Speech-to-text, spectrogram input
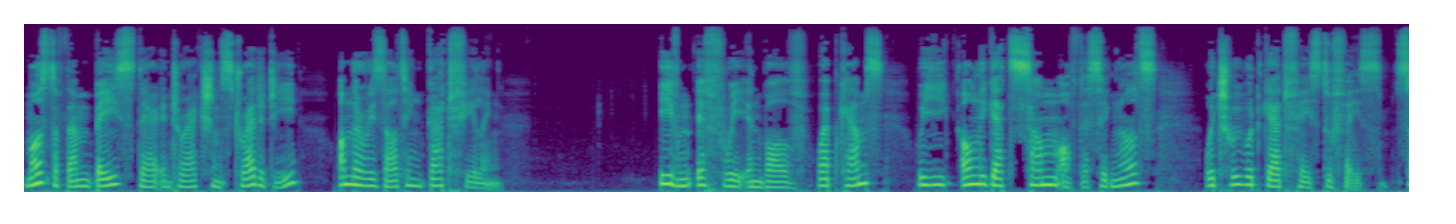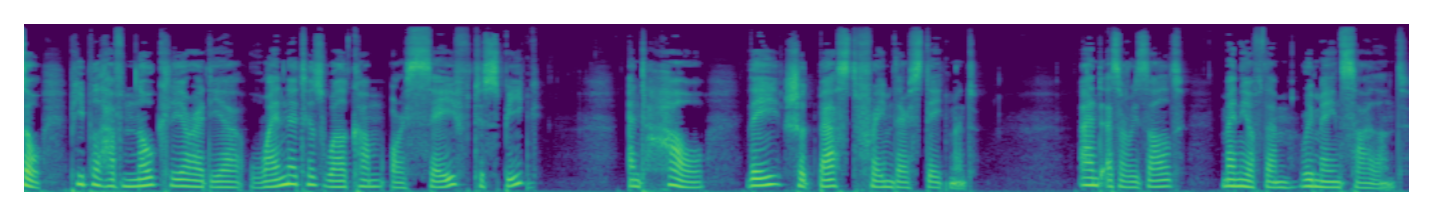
most of them base their interaction strategy on the resulting gut feeling. Even if we involve webcams, we only get some of the signals which we would get face to face. So people have no clear idea when it is welcome or safe to speak and how they should best frame their statement. And as a result, many of them remain silent.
